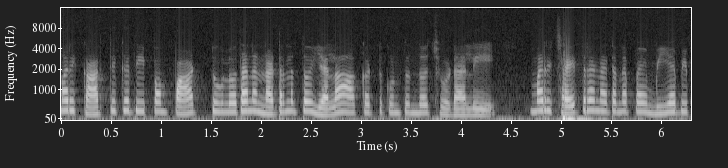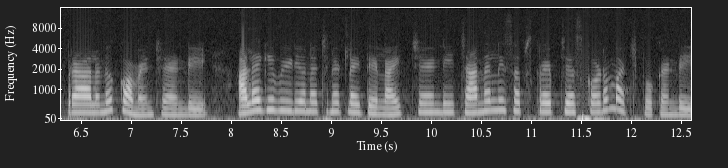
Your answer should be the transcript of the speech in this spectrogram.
మరి కార్తీక దీపం పార్ట్ టూలో తన నటనతో ఎలా ఆకట్టుకుంటుందో చూడాలి. మరి చైత్ర నటనపై మీ అభిప్రాయాలను కామెంట్ చేయండి. అలాగే వీడియో నచ్చినట్లయితే లైక్ చేయండి ఛానల్ని సబ్స్క్రైబ్ చేసుకోవడం మర్చిపోకండి.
